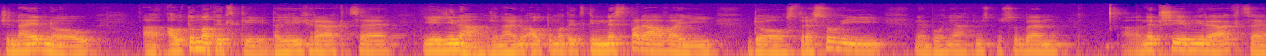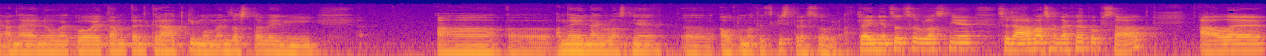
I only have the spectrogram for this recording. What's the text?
že najednou uh, automaticky ta jejich reakce je jiná, že najednou automaticky nespadávají do stresový nebo nějakým způsobem nepříjemný reakce a najednou jako je tam ten krátký moment zastavení a, a nejednají vlastně automaticky stresově. A to je něco, co vlastně se dá vlastně takhle popsat, ale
